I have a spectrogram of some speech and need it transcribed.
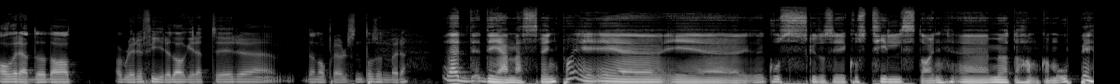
allerede da da blir det fire dager etter den opplevelsen på Sunnmøre? Det jeg er mest spent på, er, er hvordan, si, tilstand eh, møter HamKam opp i.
